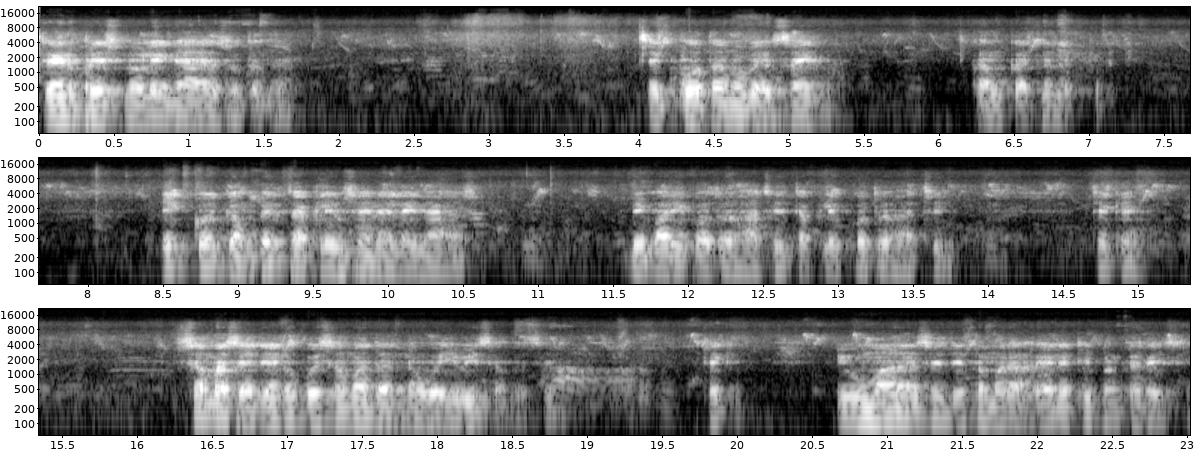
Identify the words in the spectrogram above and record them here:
ત્રણ પ્રશ્નો લઈને આવ્યા છો તમે. એક પોતાનો વ્યવસાય કામકાજને લગતો. એક કોઈ ગંભીર તકલીફ છે એને લઈને આવ્યા છો? બીમારી કહો તો સાચી તકલીફ કહો તો સાચી. ઠીક છે સમસ્યા જેનું કોઈ સમાધાન ન હોય એવી સમસ્યા ઠીક એવું માણસ છે જે તમારા હારે નથી પણ કરે છે.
